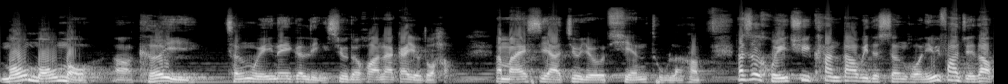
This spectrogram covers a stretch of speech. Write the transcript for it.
某某某啊可以成为那个领袖的话，那该有多好，那马来西亚就有前途了哈。但是回去看大卫的生活，你会发觉到，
